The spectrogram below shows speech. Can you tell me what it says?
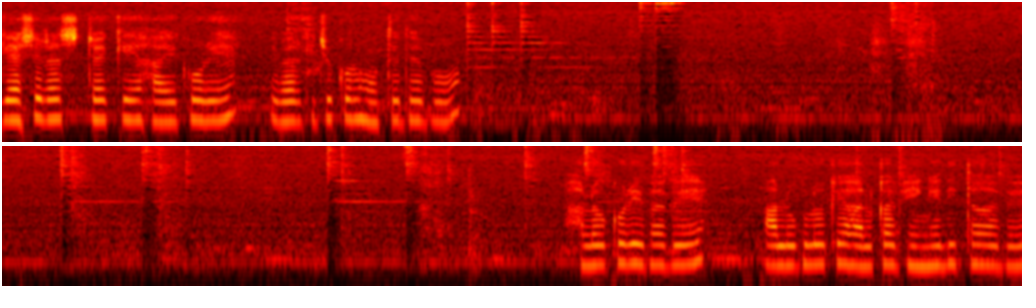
গ্যাসের আঁচটাকে হাই করে এবার কিছুক্ষণ হতে দেব। ভালো করে এভাবে আলুগুলোকে হালকা ভেঙে দিতে হবে।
